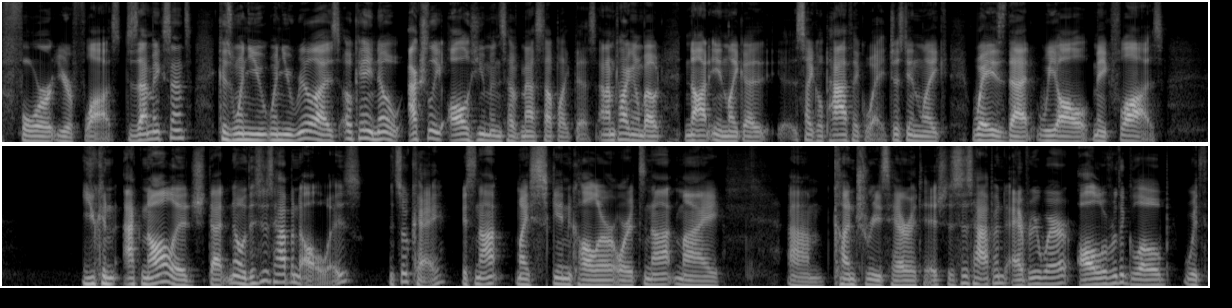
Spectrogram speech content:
for your flaws. Does that make sense? Because when you when you realize, okay, no, actually all humans have messed up like this. And I'm talking about not in like a psychopathic way, just in like ways that we all make flaws. You can acknowledge that no, this has happened always. It's okay. It's not my skin color or it's not my um, country's heritage. This has happened everywhere, all over the globe, with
